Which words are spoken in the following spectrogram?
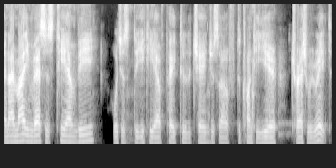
And I might invest in TMV, which is the ETF pegged to the changes of the 20-year treasury rate.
